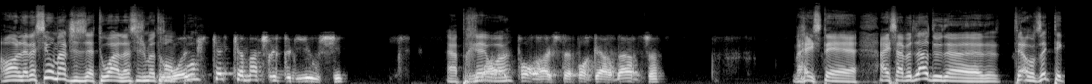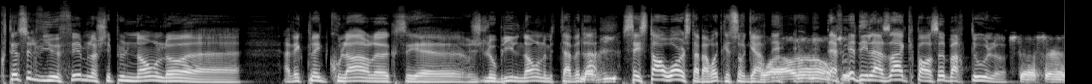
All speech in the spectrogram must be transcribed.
on l'avait su au match des étoiles, hein, si je me trompe Ouais, pas. puis quelques matchs réguliers aussi. Après, ouais. pas- c'était pas regardable, ça. Ben, c'était. hey, ça avait l'air d'une. euh, on dirait que t'écoutais sur le vieux film, là, je sais plus le nom, là, euh, avec plein de couleurs, là, que c'est. euh, je l'oublie le nom, là, mais t'avais La l'air. vie. C'est Star Wars, tabarouette, que tu regardais. Ouais, non, non, t'avais des lasers qui passaient partout, là. C'était, c'était-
